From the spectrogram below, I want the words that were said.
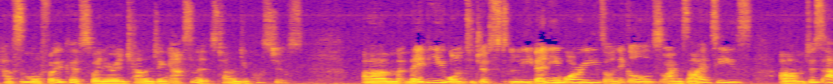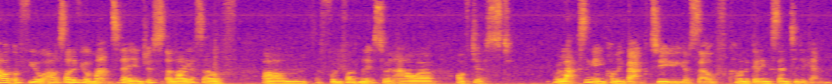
have some more focus when you're in challenging asanas, challenging postures. Um, maybe you want to just leave any worries or niggles or anxieties um, just out of your outside of your mat today and just allow yourself um, 45 minutes to an hour of just relaxing and coming back to yourself, kind of getting centered again.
